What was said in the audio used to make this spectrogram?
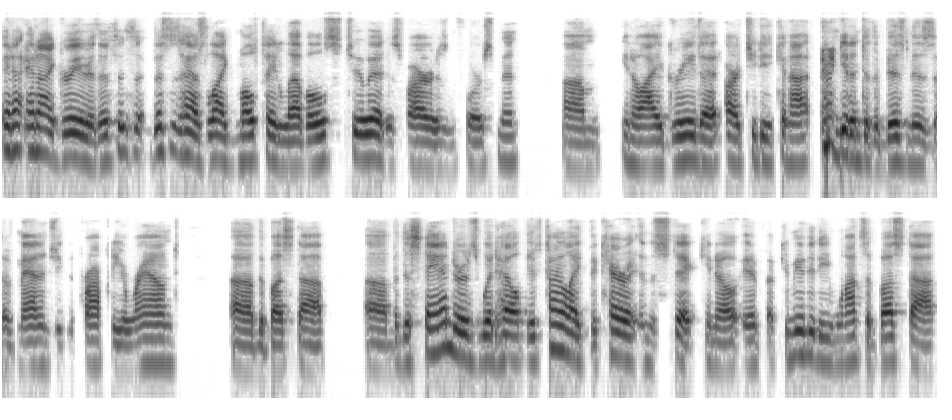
And, I- and I agree with this. This is, this is, has like multi-levels to it as far as enforcement. Um, you know, I agree that RTD cannot get into the business of managing the property around uh, the bus stop. Uh, but the standards would help. It's kind of like the carrot and the stick. You know, if a community wants a bus stop,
